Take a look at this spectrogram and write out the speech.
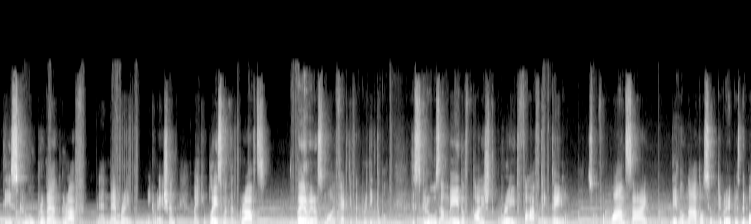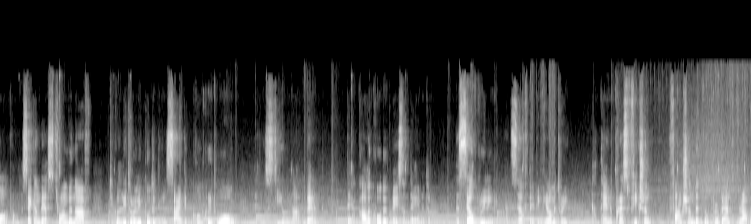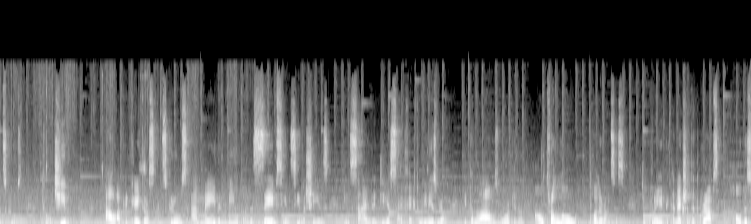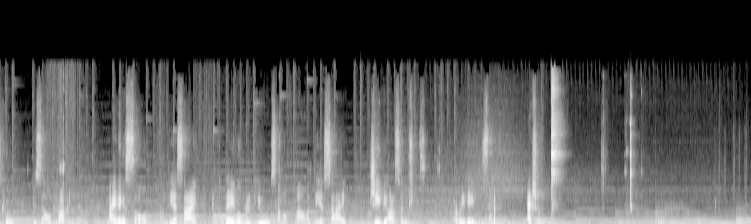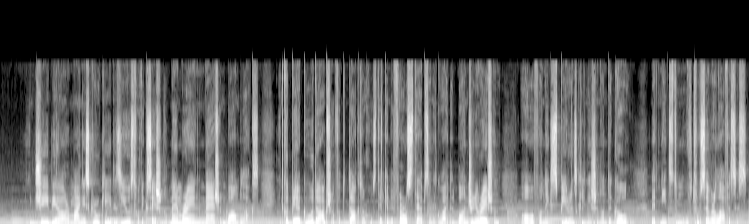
These screws prevent graft and membrane migration, making placement and grafts barriers more effective and predictable. The screws are made of polished grade 5 titanium, so from one side they will not osseointegrate with the bone, from the second they are strong enough you can literally put it inside the concrete wall and it will still not bend. They are color-coded based on diameter. The self-drilling and self-tapping geometry contain a press fiction function that will prevent dropped screws. To achieve our applicators and screws are made and milled on the same CNC machines inside the DSI factory in Israel. It allows working on ultra-low tolerances to create the connection that grabs and holds the screw without dropping them. My name is Sol from DSI and today we'll review some of our DSI GBR solutions. Ready, set, action! GBR mini screw kit is used for fixation of membrane, mesh and bone blocks. It could be a good option for the doctor who's taking the first steps in guided bone generation or for an experienced clinician on the go that needs to move through several offices.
